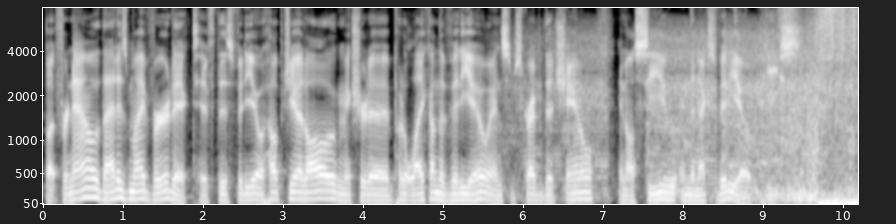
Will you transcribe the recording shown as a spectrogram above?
But for now, that is my verdict. If this video helped you at all, make sure to put a like on the video and subscribe to the channel, and I'll see you in the next video. Peace.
